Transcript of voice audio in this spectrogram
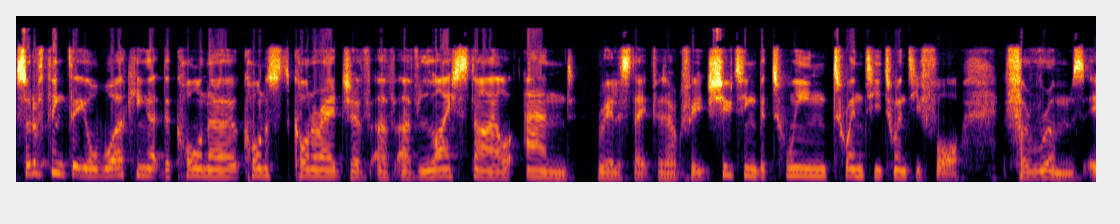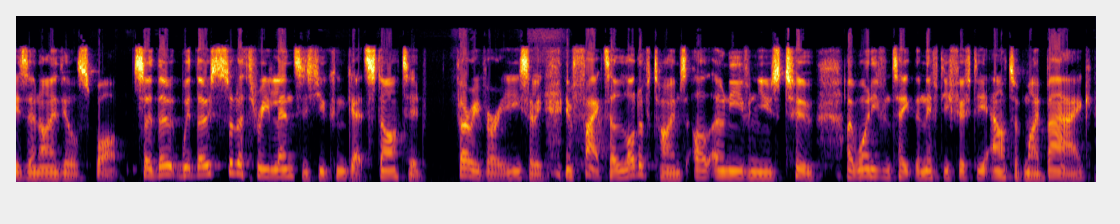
sort of think that you're working at the corner corner corner edge of of, of lifestyle and real estate photography, shooting between 2024 for rooms is an ideal spot. So th- with those sort of three lenses, you can get started very, very easily. In fact, a lot of times I'll only even use two. I won't even take the Nifty 50 out of my bag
